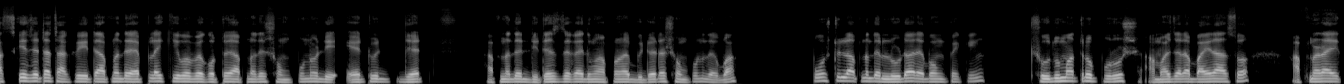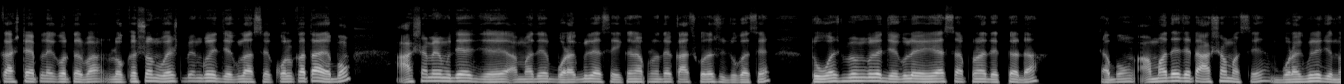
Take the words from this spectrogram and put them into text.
আজকে যেটা চাকরি, এটা আপনাদের অ্যাপ্লাই কীভাবে করতে হয়, আপনাদের সম্পূর্ণ এ টু জেড আপনাদের ডিটেলস দেখাই দেবো, আপনারা ভিডিওটা সম্পূর্ণ দেখবা। পোস্ট হলো আপনাদের লোডার এবং প্যাকিং শুধুমাত্র পুরুষ, আমার যারা বাইরে আসো আপনারা এই কাজটা অ্যাপ্লাই করতে পারবা। লোকেশন ওয়েস্ট বেঙ্গলে যেগুলো আছে, কলকাতা এবং আসামের মধ্যে যে আমাদের বরাকবিল আছে, এখানে আপনাদের কাজ করার সুযোগ আছে। তো ওয়েস্ট বেঙ্গলে যেগুলো এরিয়া আছে, আপনারা দেখতে পারবা। এবং আমাদের যেটা আসাম আছে বরাকবিলের জন্য,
